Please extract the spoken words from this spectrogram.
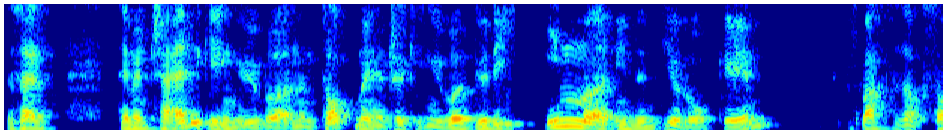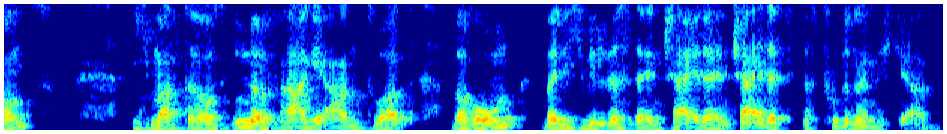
Das heißt, dem Entscheider gegenüber, einem Top-Manager gegenüber, würde ich immer in den Dialog gehen. Ich mache das auch sonst. Ich mache daraus immer Frage-Antwort. Warum? Weil ich will, dass der Entscheider entscheidet. Das tut er nämlich gern.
